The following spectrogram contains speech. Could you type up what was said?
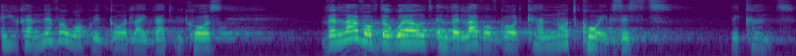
And you can never walk with God like that because the love of the world and the love of God cannot coexist. They can't.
